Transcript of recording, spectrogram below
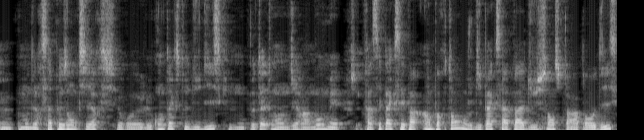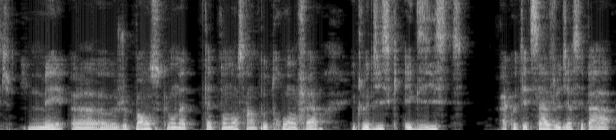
euh, comment dire, s'apesantir sur euh, le contexte du disque. Donc peut-être on en dira un mot, mais enfin c'est pas que c'est pas important. Je dis pas que ça a pas du sens par rapport au disque, mais je pense qu'on a peut-être tendance à un peu trop en faire et que le disque existe. À côté de ça, je veux dire, c'est pas,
